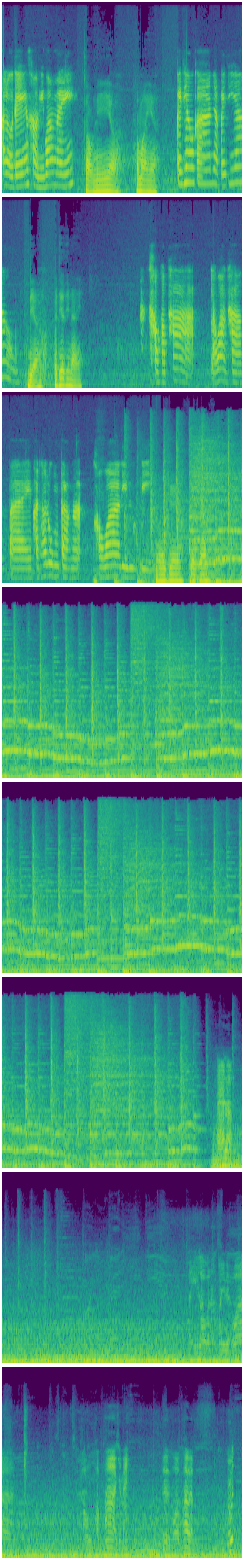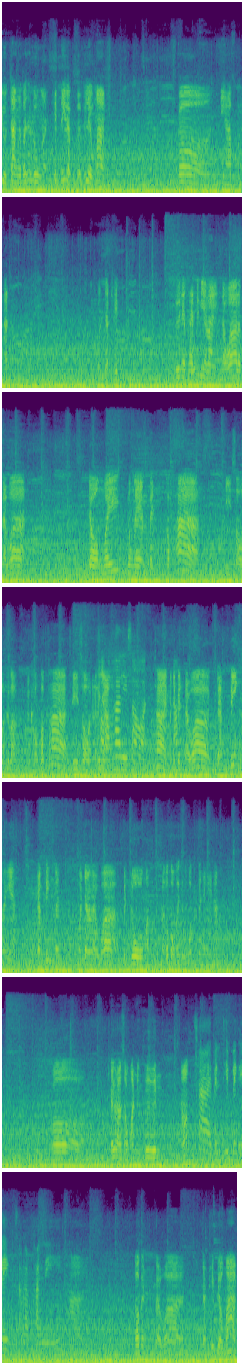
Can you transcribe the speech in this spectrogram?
ฮัลโหลเด้งเสาร์นี้ว่างไหมเสาร์นี้อะทำไมอะ ไปเที่ยวกันอยากไปเที่ยว เดี๋ยวไปเที่ยวที่ไหน เขาพับผ้า ระหว่างทางไปพัทลุงตรังอะเขาว่ารีวิวดี โอเคเจอกัน รุดอยู่ตรังหรือพัทลุงอะทริปนี้แบบเกิดขึ้นเร็วมาก ก็นี่ครับคุณนัทคนจัดทริป คือในแพลนไม่มีอะไร แต่ว่าเราแบบว่า จองไว้โรงแรมเป็นพับผ้ารีสอร์ทหรือเปล่าเป็นเขาพับผ้ารีสอร์ทอะไรสักอย่าง ผ้ารีสอร์ทใช่ มันจะเป็นแบบว่าแกลมปิ้งอะไรเงี้ยแกลมปิ้งมันมันจะแบบว่าเป็นโดมอะเราก็บอกไม่ถูกว่ามันเป็นยังไงนะ ก็ใช้เวลาสองวันหนึ่งคืนเนาะ ใช่ เป็นทริปเล็กๆสำหรับครั้งนี้ ใช่ ก็เป็นแบบว่าจัดทริปเร็วมาก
